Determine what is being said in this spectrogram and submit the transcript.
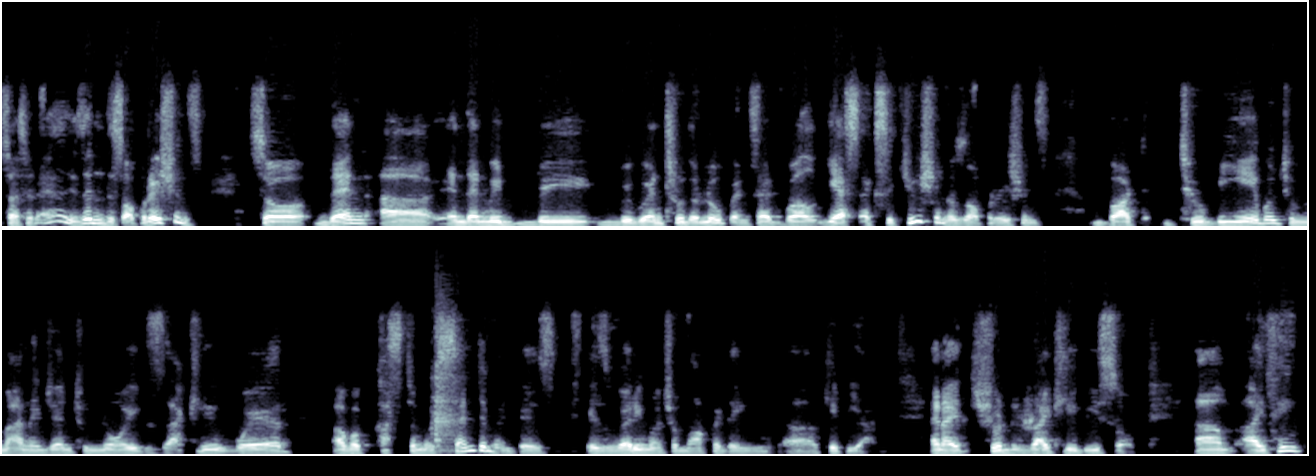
So i said eh, isn't this operations? So then uh, and then we we we went through the loop and said well yes execution is operations but to be able to manage and to know exactly where our customer sentiment is is very much a marketing uh, KPI, and I should rightly be so. Um, I think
